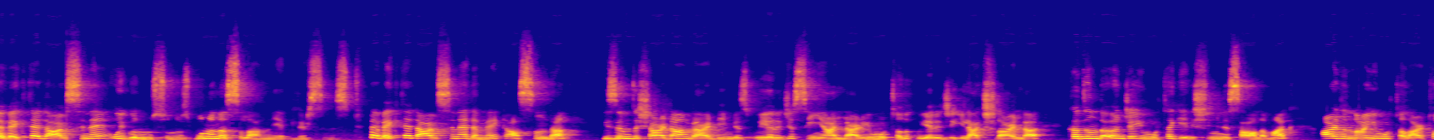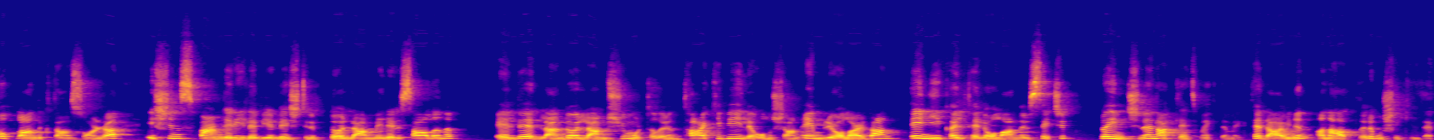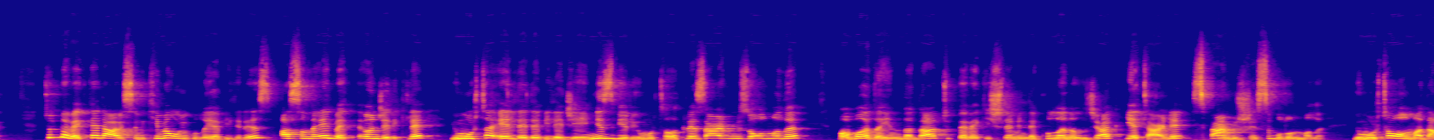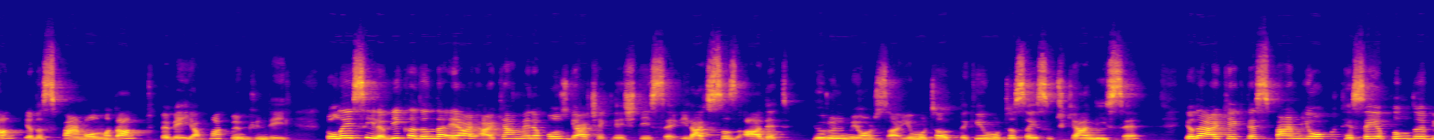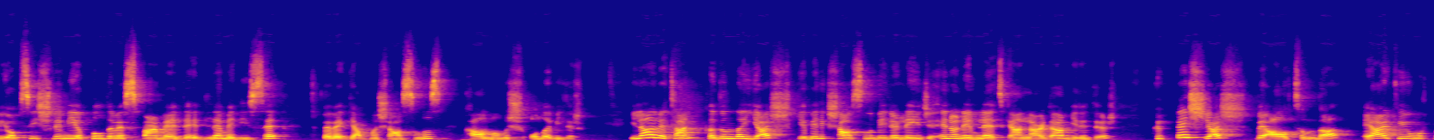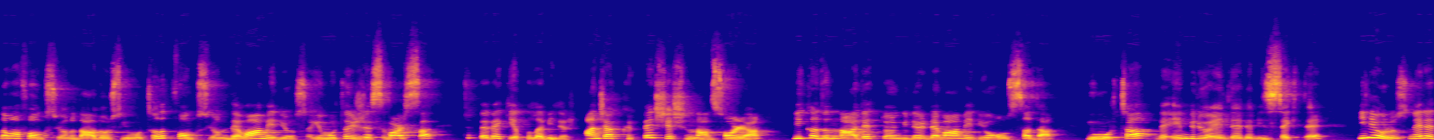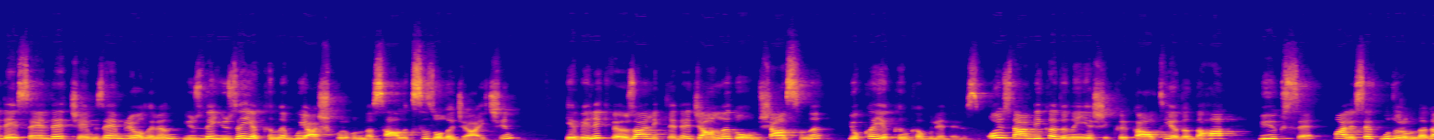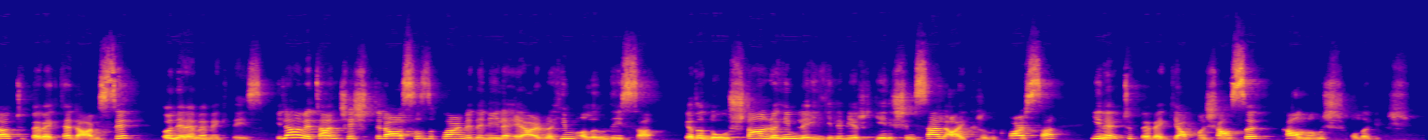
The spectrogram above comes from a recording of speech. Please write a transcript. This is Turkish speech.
Tüp bebek tedavisine uygun musunuz? Bunu nasıl anlayabilirsiniz? Tüp bebek tedavisi ne demek? Aslında bizim dışarıdan verdiğimiz uyarıcı sinyaller, yumurtalık uyarıcı ilaçlarla kadında önce yumurta gelişimini sağlamak, ardından yumurtalar toplandıktan sonra eşin spermleriyle birleştirip döllenmeleri sağlanıp elde edilen döllenmiş yumurtaların takibiyle oluşan embriyolardan en iyi kaliteli olanları seçip rahim içine nakletmek demek. Tedavinin ana hatları bu şekilde. Tüp bebek tedavisini kime uygulayabiliriz? Aslında elbette öncelikle yumurta elde edebileceğimiz bir yumurtalık rezervimiz olmalı. Baba adayında da tüp bebek işleminde kullanılacak yeterli sperm hücresi bulunmalı. Yumurta olmadan ya da sperm olmadan tüp bebeği yapmak mümkün değil. Dolayısıyla bir kadında eğer erken menopoz gerçekleştiyse, ilaçsız adet görülmüyorsa, yumurtalıktaki yumurta sayısı tükendiyse ya da erkekte sperm yok, tese yapıldı, biyopsi işlemi yapıldı ve sperm elde edilemediyse tüp bebek yapma şansımız kalmamış olabilir. İlaveten kadında yaş gebelik şansını belirleyici en önemli etkenlerden biridir. 45 yaş ve altında eğer ki yumurtlama fonksiyonu daha doğrusu yumurtalık fonksiyonu devam ediyorsa, yumurta hücresi varsa tüp bebek yapılabilir. Ancak 45 yaşından sonra bir kadının adet döngüleri devam ediyor olsa da yumurta ve embriyo elde edebilsek de biliyoruz neredeyse elde edeceğimiz embriyoların %100'e yakını bu yaş grubunda sağlıksız olacağı için gebelik ve özellikle de canlı doğum şansını yoka yakın kabul ederiz. O yüzden bir kadının yaşı 46 ya da daha büyükse maalesef bu durumda da tüp bebek tedavisi önerememekteyiz. İlaveten çeşitli rahatsızlıklar nedeniyle eğer rahim alındıysa ya da doğuştan rahimle ilgili bir gelişimsel aykırılık varsa yine tüp bebek yapma şansı kalmamış olabilir.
